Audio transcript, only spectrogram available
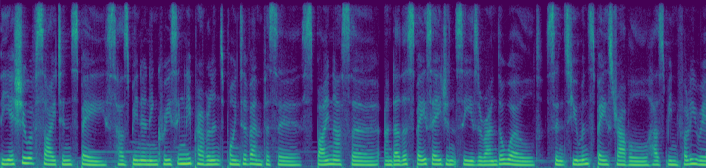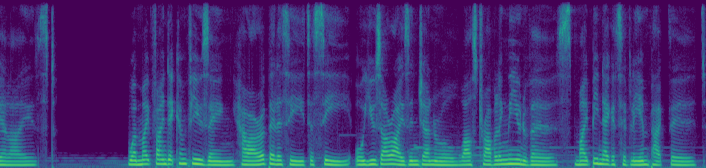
The issue of sight in space has been an increasingly prevalent point of emphasis by NASA and other space agencies around the world since human space travel has been fully realized. One might find it confusing how our ability to see or use our eyes in general whilst travelling the universe might be negatively impacted.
